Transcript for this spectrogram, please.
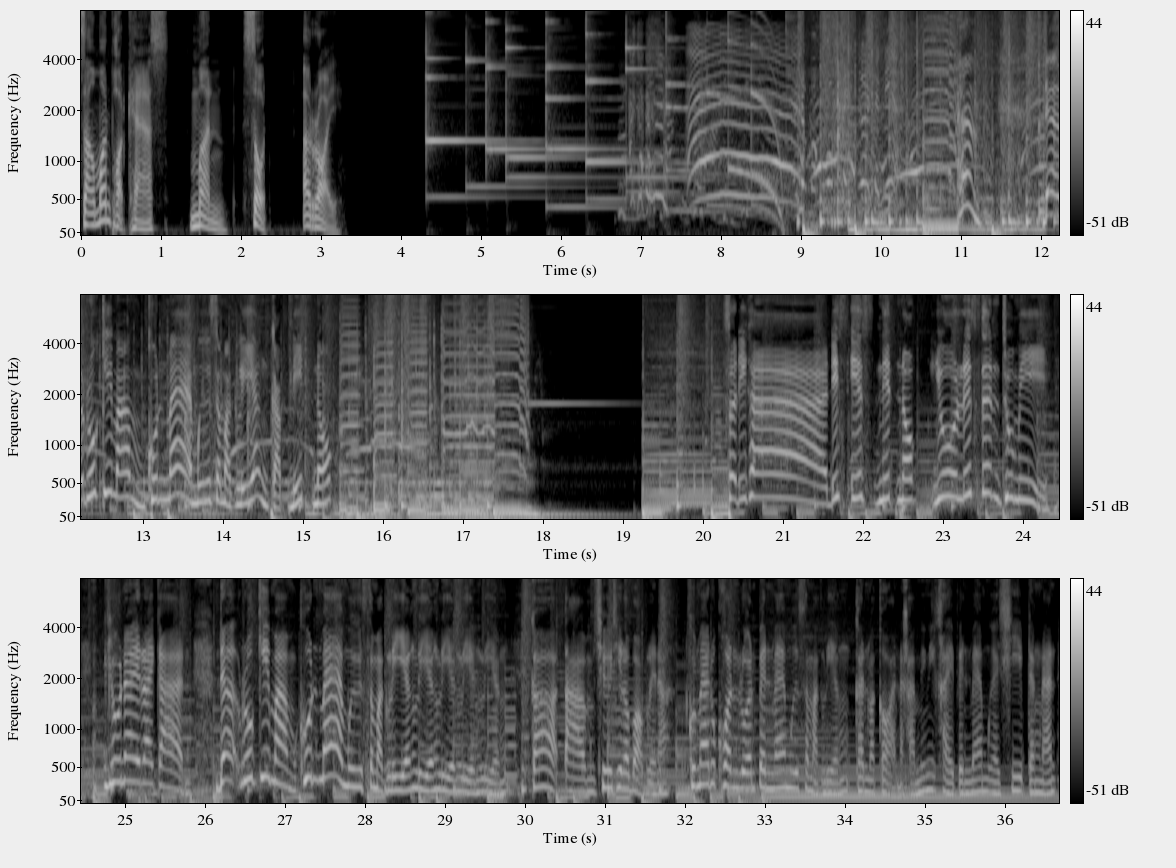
s a l ม o n PODCAST มัน สด อร่อย เดอะรุกี้มัมคุณแม่มือสมัครเลี้ยงกับนิดนก สวัสดีค่ะ this is นิดนก you listen to me อยู่ในรายการ The Rookie Mom คุณแม่มือสมัครเลี้ยงเลี้ยงเลี้ยงเลี้ยงเลี้ยง ก็ตามชื่อที่เราบอกเลยนะ คุณแม่ทุกคนล้วนเป็นแม่มือสมัครเลี้ยงกันมาก่อนนะคะ ไม่มีใครเป็นแม่มืออาชีพดังนั้น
